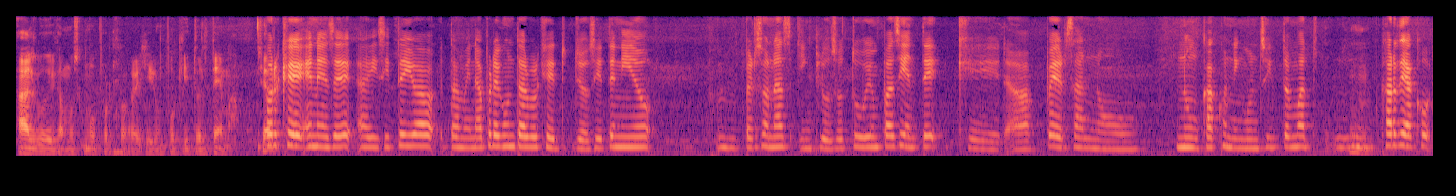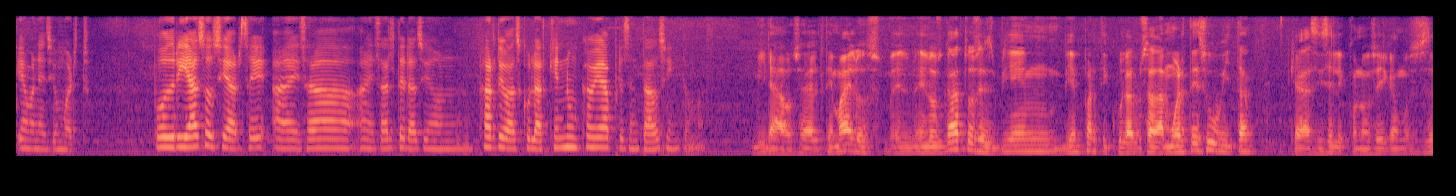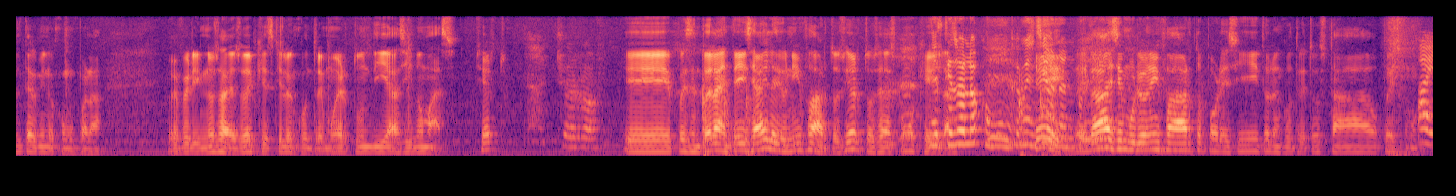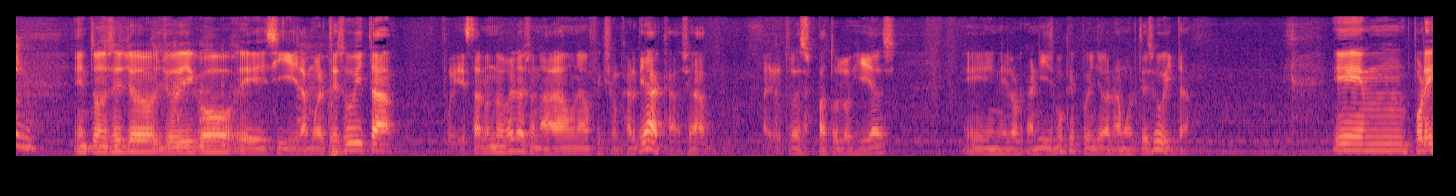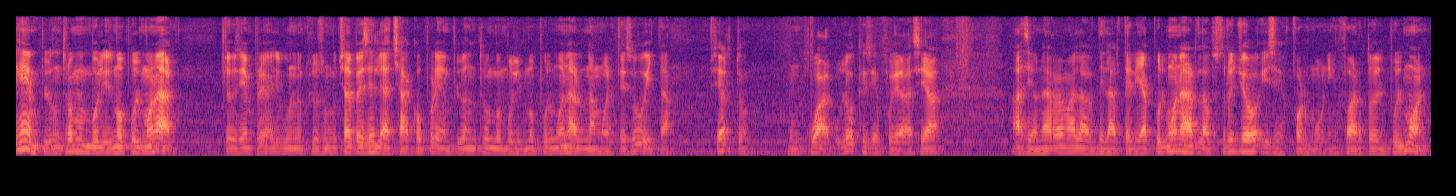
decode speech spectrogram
algo, digamos, como por corregir un poquito el tema. Porque en ese, ahí sí te iba también a preguntar, porque yo sí he tenido mm, personas, incluso tuve un paciente que era persa, no, nunca con ningún síntoma mm, Mm. cardíaco y amaneció muerto. Podría asociarse a esa, a esa alteración cardiovascular que nunca había presentado síntomas. Mira, o sea, el tema de los, el- en los gatos es bien, bien particular. O sea, la muerte súbita, que así se le conoce, digamos, es el término como para referirnos a eso de que es que lo encontré muerto un día así nomás, ¿cierto? Qué horror. Eh, pues entonces la gente dice, ay, le dio un infarto, ¿cierto? O sea, es como que... Es la- que eso es lo común que mencionan. Sí, pues. ay, se murió un infarto, pobrecito, lo encontré tostado, pues como... Ay, no. Entonces yo, yo digo, eh, sí, la muerte súbita puede estar o no relacionada a una afección cardíaca, o sea, hay otras patologías en el organismo que pueden llevar a la muerte súbita. Em, por ejemplo, un tromboembolismo pulmonar. Yo siempre, incluso muchas veces le achaco, por ejemplo, un tromboembolismo pulmonar una muerte súbita, ¿cierto? Un coágulo que se fue hacia, hacia una rama de la- de la arteria pulmonar, la obstruyó y se formó un infarto del pulmón.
